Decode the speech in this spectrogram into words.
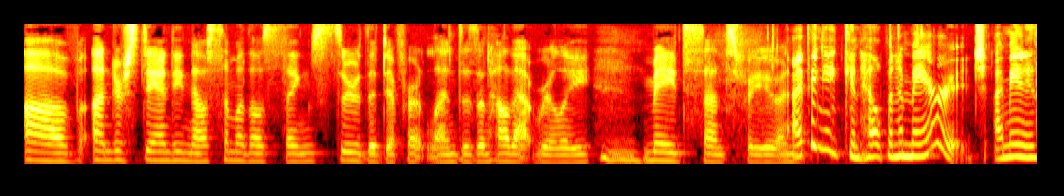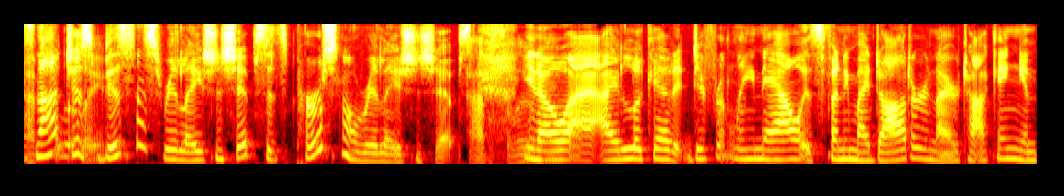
of understanding now some of those things through the different lenses and how that really mm. made sense for you. And I think it can help in a marriage. I mean, it's not just business relationships; it's personal relationships. Absolutely. You know, I, I look at it differently now. It's funny. My daughter and I are talking, and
